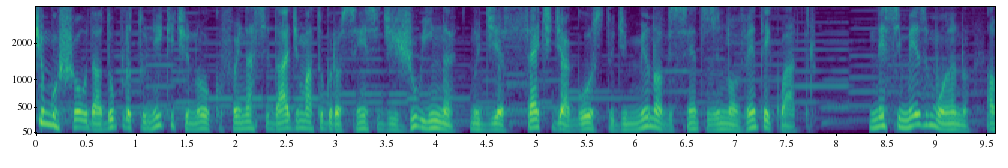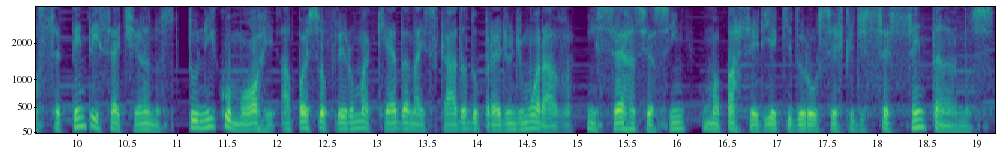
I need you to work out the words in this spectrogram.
Último show da dupla Tunique e Tinoco foi na cidade mato-grossense de Juína, no dia 7 de agosto de 1994. Nesse mesmo ano, aos 77 anos, Tunico morre após sofrer uma queda na escada do prédio onde morava. Encerra-se assim uma parceria que durou cerca de 60 anos.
